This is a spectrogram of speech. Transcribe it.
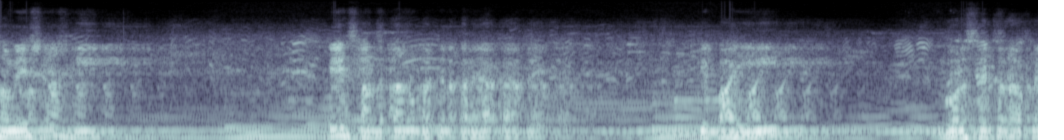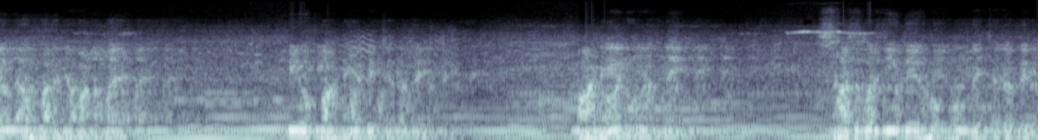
ਹਮੇਸ਼ਾ ਹੀ ਇਹ ਸੰਗਤਾਂ ਨੂੰ ਬਚਨ ਕਰਿਆ ਕਰਦੇ ਕਿ ਭਾਈ ਗੁਰਸਿੱਖ ਦਾ ਪਹਿਲਾ ਫਰਜ਼ ਬਣਦਾ ਹੈ ਕਿ ਉਹ ਭਾਣੇ ਵਿੱਚ ਰਵੇ, ਭਾਣੇ ਨੂੰ ਮੰਨੇ। ਸਤਿਗੁਰੂ ਜੀ ਦੇ ਹੁਕਮ ਵਿੱਚ ਰਵੇ।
